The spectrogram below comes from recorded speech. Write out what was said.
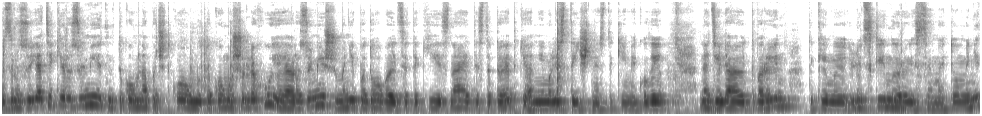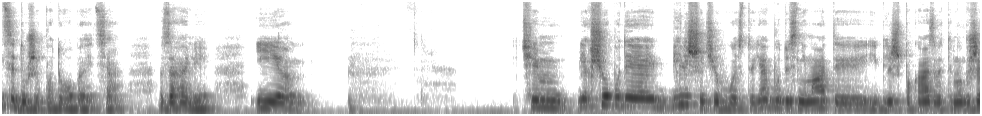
зрозу... я тільки розумію на такому на початковому такому шляху, я розумію, що мені подобаються такі, знаєте, статуетки анімалістичні, з такими, коли наділяють тварин такими людськими рисами. То мені це дуже подобається взагалі. І чим, якщо буде більше чогось, то я буду знімати і більш показувати. Ми вже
